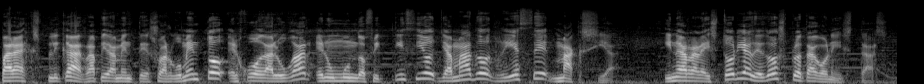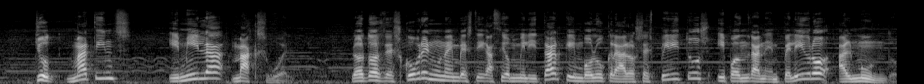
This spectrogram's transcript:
Para explicar rápidamente su argumento, el juego da lugar en un mundo ficticio llamado Rieze Maxia y narra la historia de dos protagonistas, Jude Matins y Mila Maxwell. Los dos descubren una investigación militar que involucra a los espíritus y pondrán en peligro al mundo.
